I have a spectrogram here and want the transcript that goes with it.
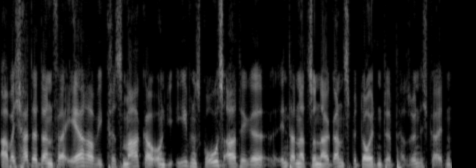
Aber ich hatte dann Verehrer wie Chris Marker und Evans, großartige, international ganz bedeutende Persönlichkeiten,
